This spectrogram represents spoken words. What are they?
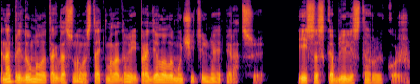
Она придумала тогда снова стать молодой и проделала мучительную операцию. Ей соскоблили старую кожу.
